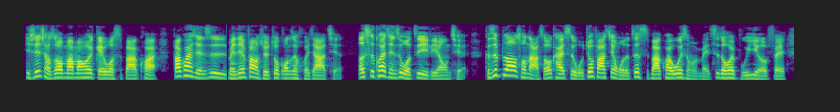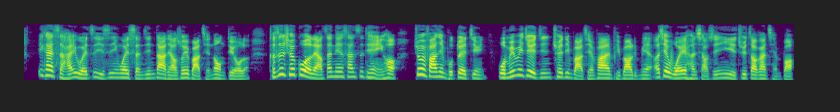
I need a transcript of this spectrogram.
以前小时候妈妈会给我十八块，八块钱是每天放学坐公车回家的钱，而十块钱是我自己零用钱。可是不知道从哪时候开始，我就发现我的这十八块为什么每次都会不翼而飞。一开始还以为自己是因为神经大条，所以把钱弄丢了。可是却过了两三天、三四天以后，就会发现不对劲。我明明就已经确定把钱放在皮包里面，而且我也很小心翼翼去照看钱包。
